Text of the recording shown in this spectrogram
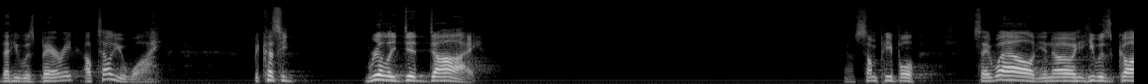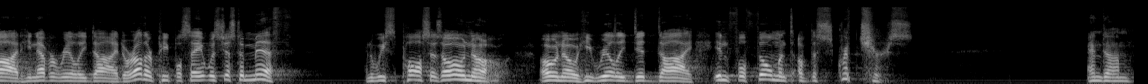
that he was buried? I'll tell you why. Because he really did die. You know, some people say, well, you know, he was God. He never really died. Or other people say it was just a myth. And we, Paul says, oh no, oh no, he really did die in fulfillment of the scriptures. And um,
